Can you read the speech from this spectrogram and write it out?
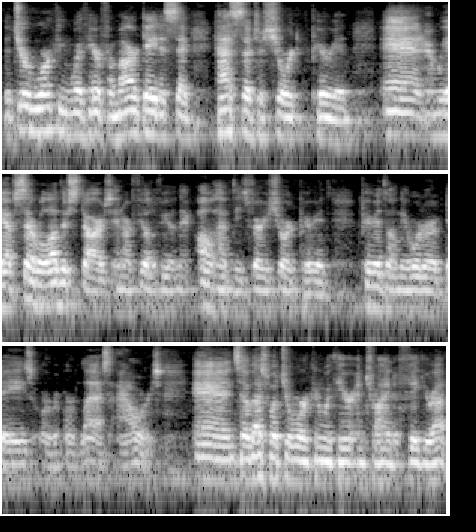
that you're working with here from our data set has such a short period. And, and we have several other stars in our field of view, and they all have these very short periods, periods on the order of days or, or less, hours. And so that's what you're working with here and trying to figure out.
